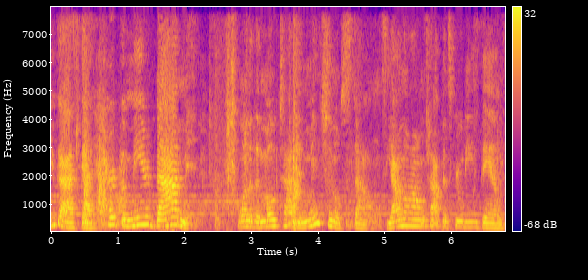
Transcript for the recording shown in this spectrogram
You guys got Herkimer Diamond. One of the multi-dimensional stones. Y'all know how I'm chopping through these damn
